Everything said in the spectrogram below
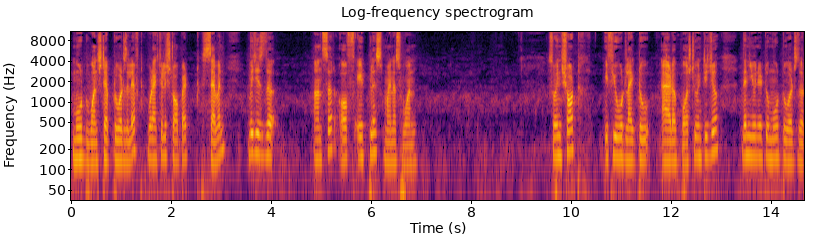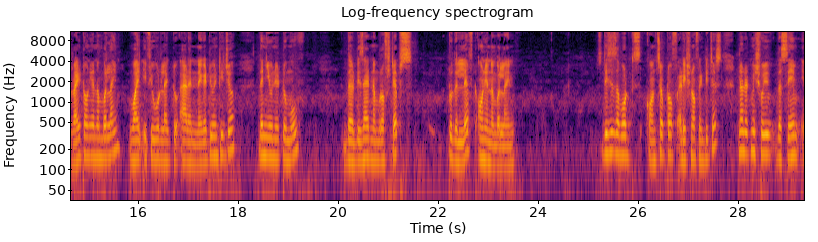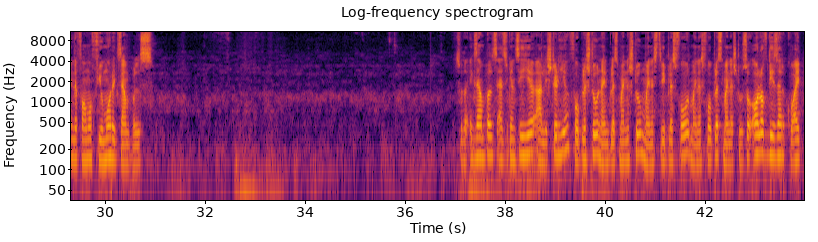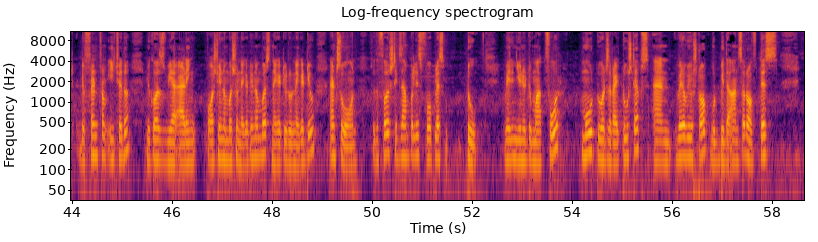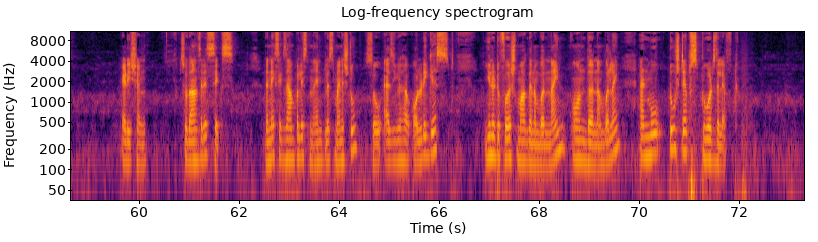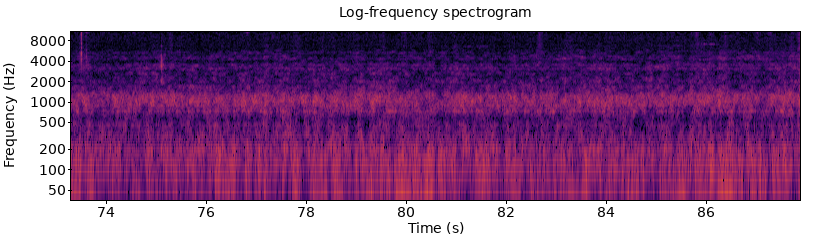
moved one step towards the left would actually stop at 7 which is the answer of 8 plus minus 1 so in short if you would like to add a positive integer then you need to move towards the right on your number line while if you would like to add a negative integer then you need to move the desired number of steps to the left on your number line so this is about this concept of addition of integers. Now let me show you the same in the form of few more examples. So the examples as you can see here are listed here. 4 plus 2 9 plus minus 2 minus 3 plus 4 minus 4 plus minus 2 so all of these are quite different from each other because we are adding positive numbers to negative numbers negative to negative and so on. So the first example is 4 plus 2 wherein you need to mark 4 move towards the right two steps and wherever you stop would be the answer of this addition. So the answer is 6 the next example is 9 plus minus 2 so as you have already guessed you need to first mark the number 9 on the number line and move two steps towards the left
